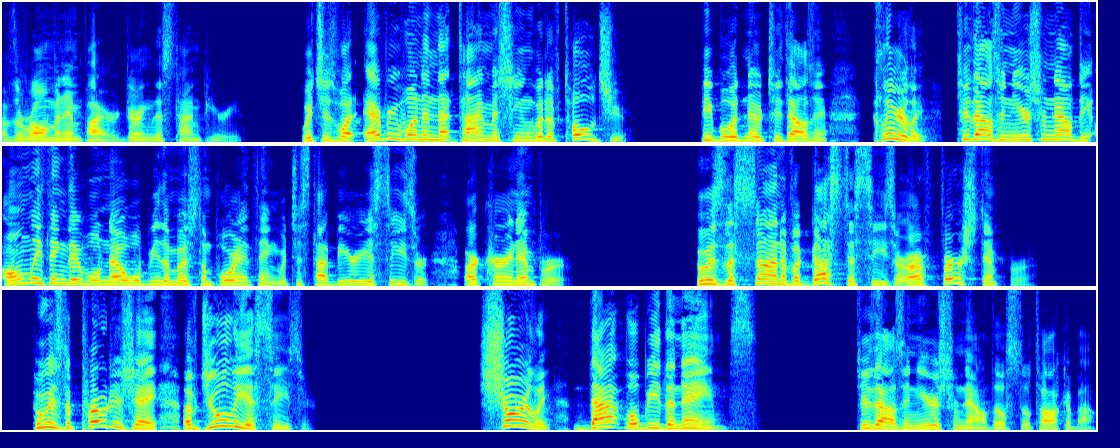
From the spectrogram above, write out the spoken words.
of the Roman Empire during this time period? Which is what everyone in that time machine would have told you. People would know 2,000 years. Clearly, 2,000 years from now, the only thing they will know will be the most important thing, which is Tiberius Caesar, our current emperor, who is the son of Augustus Caesar, our first emperor, who is the protege of Julius Caesar. Surely that will be the names 2,000 years from now they'll still talk about.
